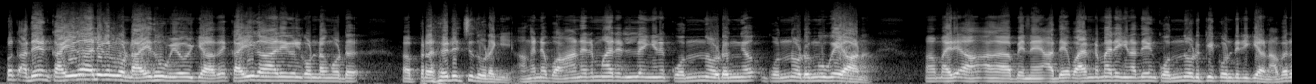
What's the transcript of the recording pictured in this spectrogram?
അപ്പോൾ അദ്ദേഹം കൈകാലുകൾ കൊണ്ട് ആയുധം ഉപയോഗിക്കാതെ കൈകാലുകൾ കൊണ്ട് അങ്ങോട്ട് പ്രഹരിച്ചു തുടങ്ങി. അങ്ങനെ വാനരന്മാരെല്ലാം ഇങ്ങനെ കൊന്നൊടുങ്ങ കൊന്നൊടുങ്ങുകയാണ്. മരി പിന്നെ അതേ വാനരന്മാരെ ഇങ്ങനെ അദ്ദേഹം കൊന്നൊടുക്കിക്കൊണ്ടിരിക്കുകയാണ്. അവർ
